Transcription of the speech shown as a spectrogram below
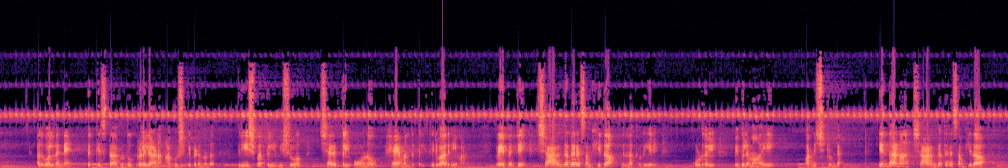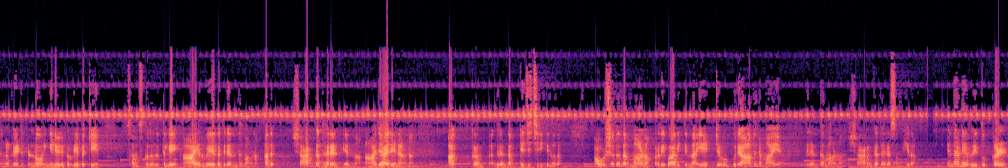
അതുപോലെ തന്നെ വ്യത്യസ്ത ഋതുക്കളിലാണ് ആഘോഷിക്കപ്പെടുന്നത്. ഗ്രീഷ്മത്തിൽ വിഷുവും ശരത്തിൽ ഓണവും ഹേമന്തത്തിൽ തിരുവാതിരയുമാണ്. ഇവയെപ്പറ്റി ശാരംഗധര സംഹിത എന്ന കൃതിയിൽ കൂടുതൽ വിപുലമായി വർണിച്ചിട്ടുണ്ട്. എന്താണ് ശാരംഗധര സംഹിത? നിങ്ങൾ കേട്ടിട്ടുണ്ടോ ഇങ്ങനെ ഒരു കൃതിയെ പറ്റി സംസ്കൃതത്തിലെ ആയുർവേദ ഗ്രന്ഥമാണ് അത്. ശാർഗധരൻ എന്ന ആചാര്യനാണ് ആ ഗ്രന്ഥം രചിച്ചിരിക്കുന്നത്. ഔഷധ നിർമ്മാണം പ്രതിപാദിക്കുന്ന ഏറ്റവും പുരാതനമായ ഗ്രന്ഥമാണ് ശാർംഗധര സംഹിത. എന്താണ് ഋതുക്കൾ?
